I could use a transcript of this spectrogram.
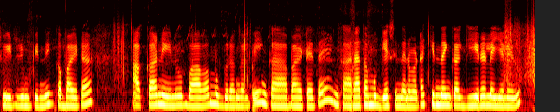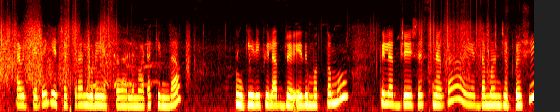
స్వీట్ రింపింది. ఇంకా బయట అక్క నేను బావ ముగ్గురం కలిపి ఇంకా బయట అయితే ఇంకా రథం ముగ్గేసింది అనమాట కింద ఇంకా గీరలు వేయలేదు. వీటికైతే ఇక చక్రాలు కూడా వేస్తుంది అనమాట కింద. ఇంక ఇది ఫిలప్ చే ఇది మొత్తము ఫిలప్ చేసేసినాక వేద్దామని చెప్పేసి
